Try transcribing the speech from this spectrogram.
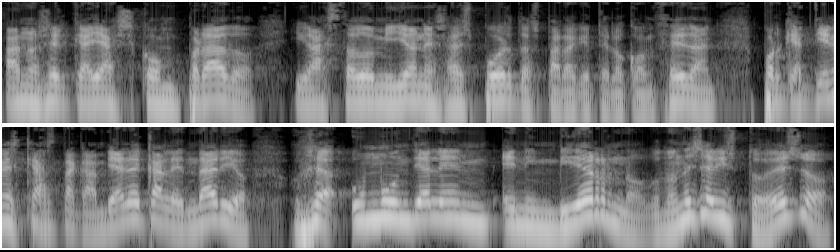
a no ser que hayas comprado y gastado millones a expuertas para que te lo concedan, porque tienes que hasta cambiar el calendario. O sea, un Mundial en, en invierno. ¿Dónde se ha visto eso?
